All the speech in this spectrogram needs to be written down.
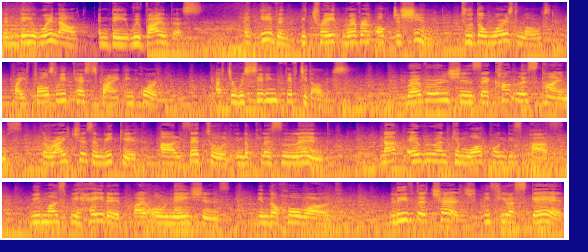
Then they went out and they reviled us and even betrayed Reverend Ok Shin to the worst laws by falsely testifying in court after receiving $50. Reverend Shin said countless times, the righteous and wicked are settled in the pleasant land. Not everyone can walk on this path. We must be hated by all nations in the whole world. Leave the church if you are scared.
